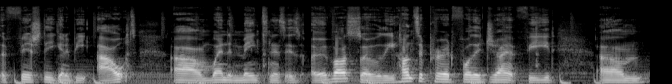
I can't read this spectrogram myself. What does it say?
officially going to be out um, when the maintenance is over. So the hunter period for the giant feed, um,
